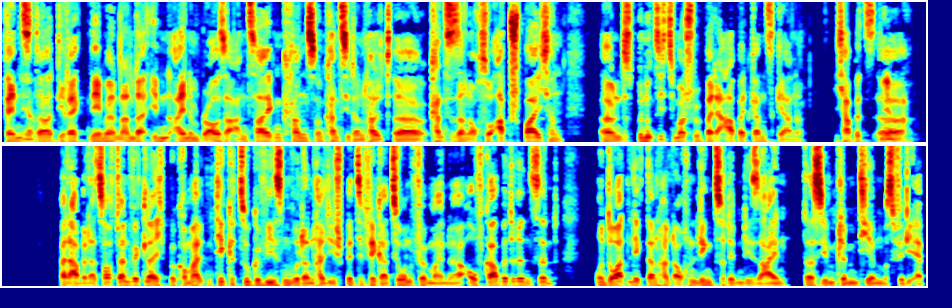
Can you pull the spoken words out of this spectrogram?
Fenster ja. direkt nebeneinander in einem Browser anzeigen kannst und kannst sie dann halt, äh, kannst du dann auch so abspeichern. Ähm, das benutze ich zum Beispiel bei der Arbeit ganz gerne. Ich habe jetzt äh, ja. bei der Arbeit als Softwareentwickler, ich bekomme halt ein Ticket zugewiesen, wo dann halt die Spezifikationen für meine Aufgabe drin sind. Und dort liegt dann halt auch ein Link zu dem Design, das ich implementieren muss für die App.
